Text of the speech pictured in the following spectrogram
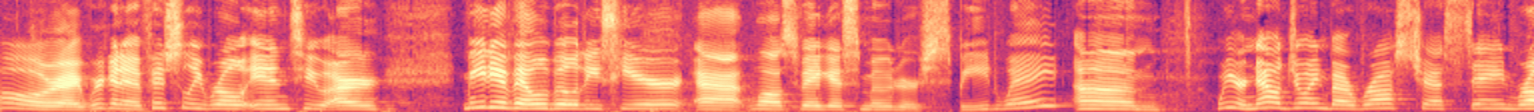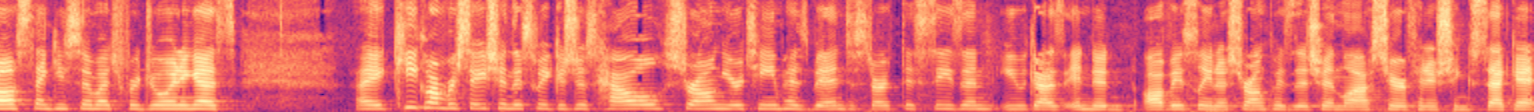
All right, we're going to officially roll into our media availabilities here at Las Vegas Motor Speedway. Um, we are now joined by Ross Chastain. Ross, thank you so much for joining us. A key conversation this week is just how strong your team has been to start this season. You guys ended obviously in a strong position last year, finishing second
